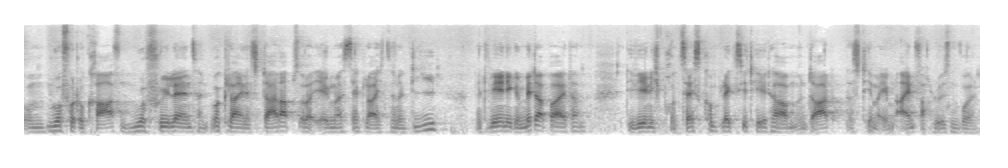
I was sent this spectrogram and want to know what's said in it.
um nur Fotografen, nur Freelancer, nur kleine Startups oder irgendwas dergleichen, sondern die mit wenigen Mitarbeitern, die wenig Prozesskomplexität haben und da das Thema eben einfach lösen wollen.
